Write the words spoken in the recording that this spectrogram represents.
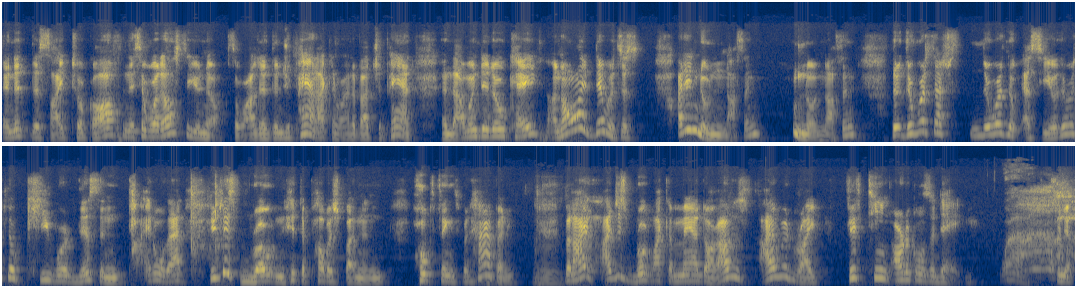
And it, the site took off, and they said, "What else do you know?" So I lived in Japan. I can write about Japan, and that one did okay. And all I did was just, I didn't know nothing, know nothing. There, there was not, there was no SEO. There was no keyword this and title that. You just wrote and hit the publish button and hope things would happen. Mm. But I, I just wrote like a mad dog. I was, I would write 15 articles a day. Wow. You know,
